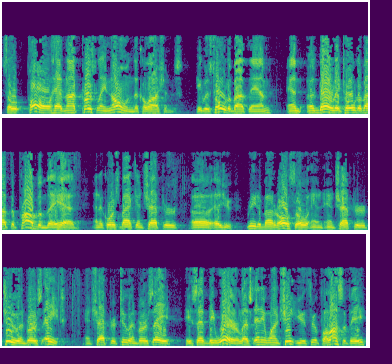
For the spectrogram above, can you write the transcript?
So Paul had not personally known the Colossians. He was told about them and undoubtedly told about the problem they had. And of course, back in chapter, uh, as you read about it also in, in chapter 2 and verse 8, in chapter 2 and verse 8, he said, Beware lest anyone cheat you through philosophy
